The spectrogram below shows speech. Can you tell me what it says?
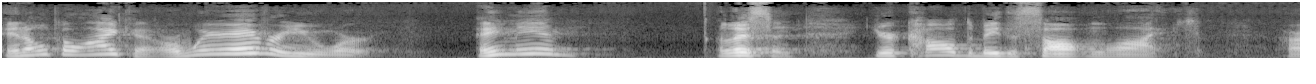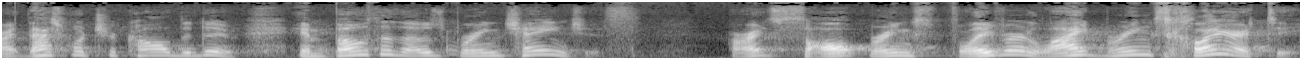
in Opelika, or wherever you work. Amen. Listen, you're called to be the salt and light. All right, that's what you're called to do. And both of those bring changes. All right, salt brings flavor, light brings clarity.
